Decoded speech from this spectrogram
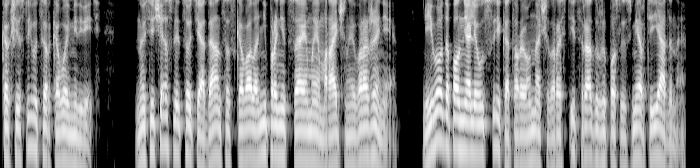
как счастливый цирковой медведь. Но сейчас лицо Теоданса сковало непроницаемое мрачное выражение. Его дополняли усы, которые он начал растить сразу же после смерти Ядена.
